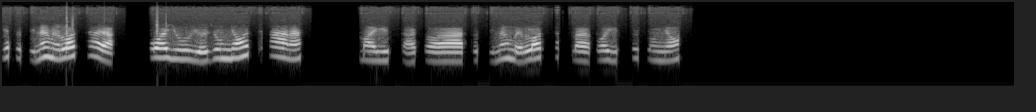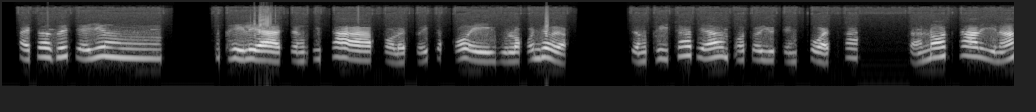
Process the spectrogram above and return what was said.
Cái tôi chỉ đang lo cha à qua dù ở trong nhót cha nè mà dù cả có tôi chỉ đang lót cha là qua dù tôi trong nhót hay cơ dưới cái nhưng thì là chẳng thì cha bỏ lại tới cho có ấy dù lo con nhớ à. Chẳng thì cha thì ở tôi dù tiền của cha cả nó cha đi nè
